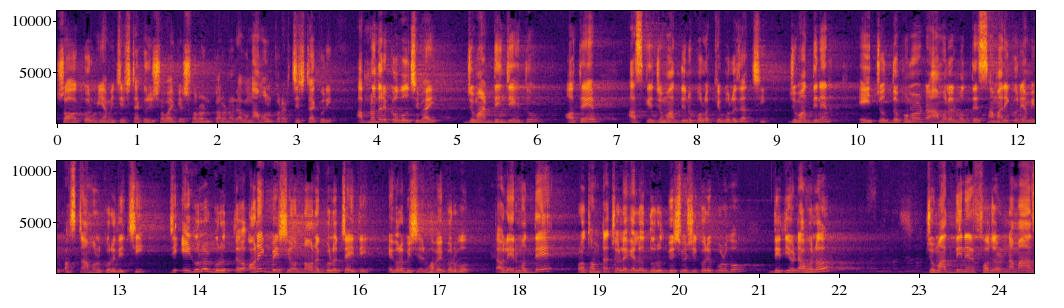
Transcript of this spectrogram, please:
সহকর্মী, আমি চেষ্টা করি সবাইকে স্মরণ করানোর এবং আমল করার। চেষ্টা করি। আপনাদেরকেও বলছি ভাই, জুমার দিন যেহেতু, অতএব আজকে জুমার দিন উপলক্ষে বলে যাচ্ছি। জুমার দিনের এই চোদ্দ পনেরোটা আমলের মধ্যে সামারি করে আমি পাঁচটা আমল করে দিচ্ছি যে এগুলোর গুরুত্ব অনেক বেশি অন্য অনেকগুলো চাইতে। এগুলো বিশেষভাবে করব। তাহলে এর মধ্যে প্রথমটা চলে গেল, দুরুদ বেশি বেশি করে পড়ব। দ্বিতীয়টা হলো জুমার দিনের ফজর নামাজ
